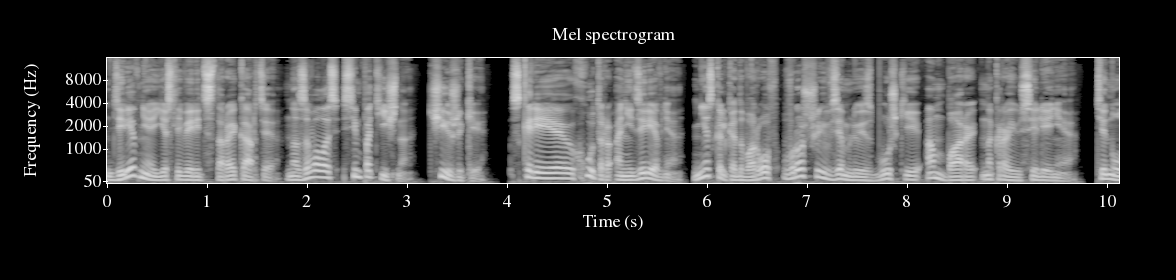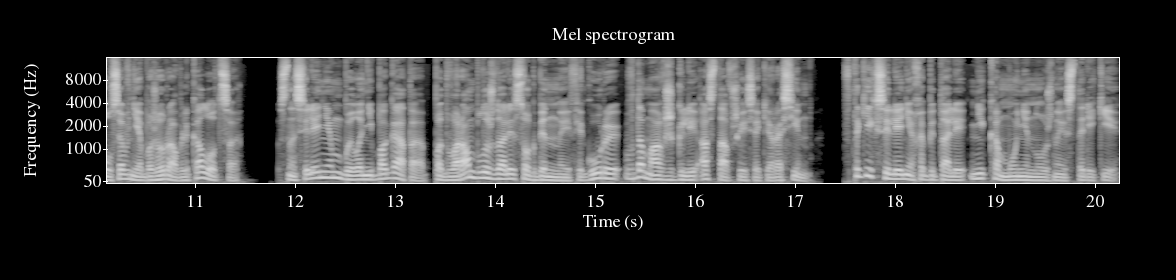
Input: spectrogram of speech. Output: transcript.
Деревня, если верить старой карте, называлась симпатично — Чижики. Скорее, хутор, а не деревня. Несколько дворов, вросшие в землю избушки, амбары на краю селения. Тянулся в небо журавль колодца. С населением было небогато, по дворам блуждали согбенные фигуры, в домах жгли оставшийся керосин. В таких селениях обитали никому не нужные старики.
